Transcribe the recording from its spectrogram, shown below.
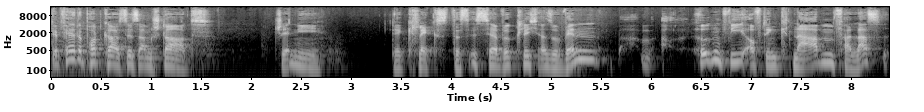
Der Pferdepodcast ist am Start. Jenny, der Klecks, das ist ja wirklich, also wenn irgendwie auf den Knaben Verlass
